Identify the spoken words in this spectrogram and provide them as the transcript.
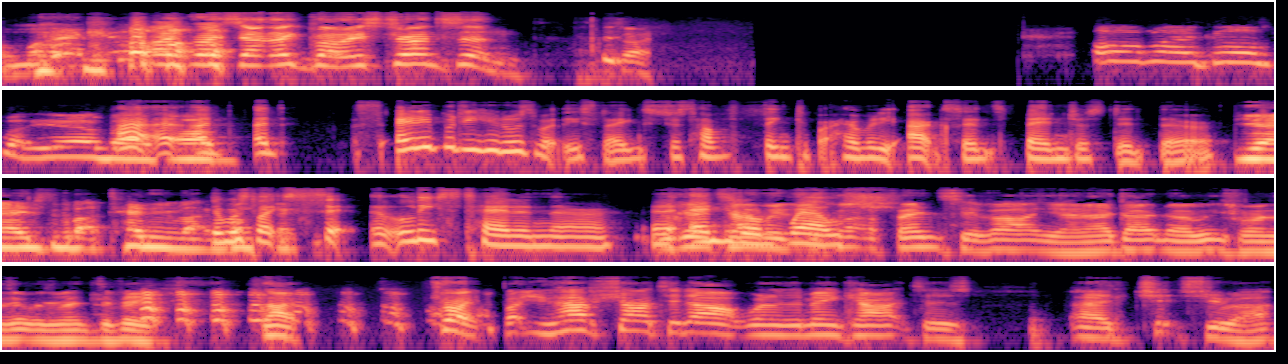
Oh my god! I god. might sound like Boris Johnson. Sorry. Oh my god, but yeah, I. I, um, I, I, anybody who knows about these things, just have a think about how many accents Ben just did there. yeah, he just did about ten in like. There was like second. si- at least 10 in there. And You're it ended tell on they're quite Welsh. offensive, aren't you? And I don't know which ones it was meant to be. no, right. But you have shouted out one of the main characters, uh, Chitsua,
